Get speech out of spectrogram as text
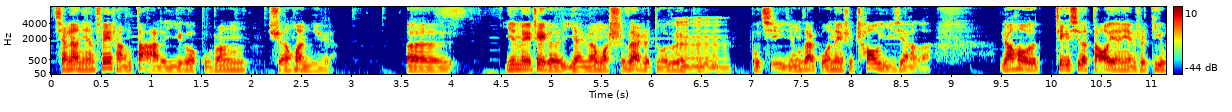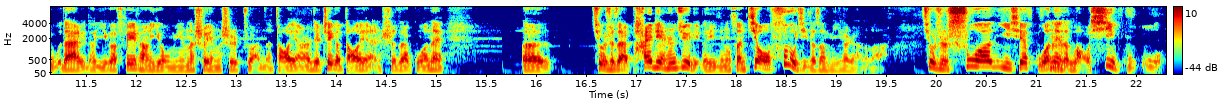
前两年非常大的一个古装玄幻剧，呃，因为这个演员我实在是得罪不不起，已经在国内是超一线了。然后这个戏的导演也是第五代里头一个非常有名的摄影师转的导演，而且这个导演是在国内，呃，就是在拍电视剧里的已经算教父级的这么一个人了。就是说一些国内的老戏骨，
